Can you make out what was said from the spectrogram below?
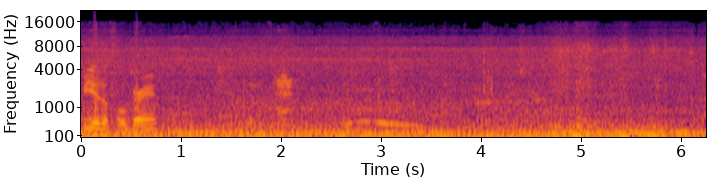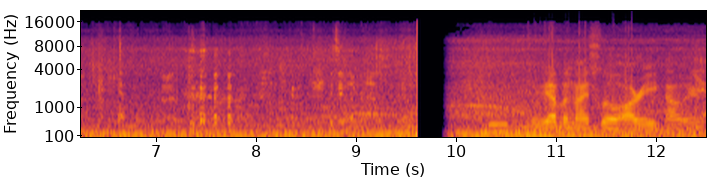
Beautiful gray. We have a nice little R8 out here.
